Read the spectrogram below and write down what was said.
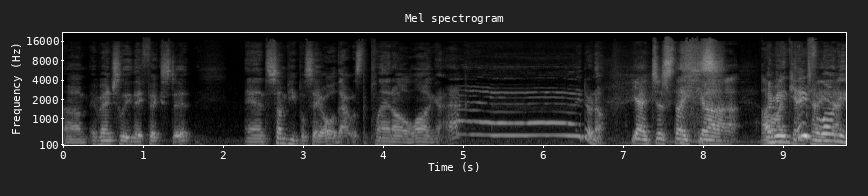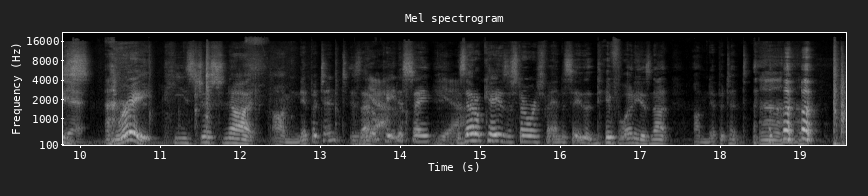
Um, eventually, they fixed it, and some people say, "Oh, that was the plan all along." I don't know. yeah just like uh, oh, I mean, can't Dave tell you that Filoni's. great. He's just not omnipotent. Is that Yeah. okay to say? yeah Is that okay as a Star Wars fan to say that Dave Filoni is not omnipotent? Uh-huh.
